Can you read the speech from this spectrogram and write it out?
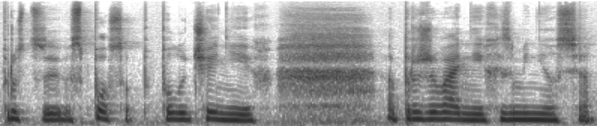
Просто способ получения их, проживания их изменился.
